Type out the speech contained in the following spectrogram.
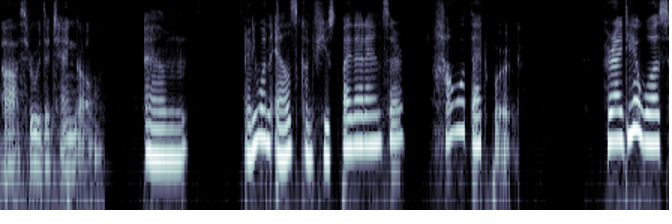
uh, through the tango. Um, Anyone else confused by that answer? How would that work? Her idea was,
